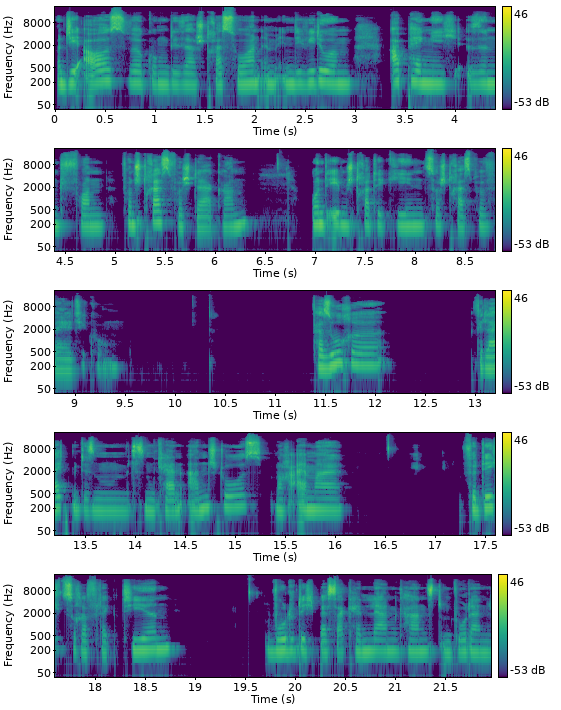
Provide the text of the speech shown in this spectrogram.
und die Auswirkungen dieser Stressoren im Individuum abhängig sind von, von Stressverstärkern und eben Strategien zur Stressbewältigung. Versuche vielleicht mit diesem, mit diesem kleinen Anstoß noch einmal für dich zu reflektieren, wo du dich besser kennenlernen kannst und wo deine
